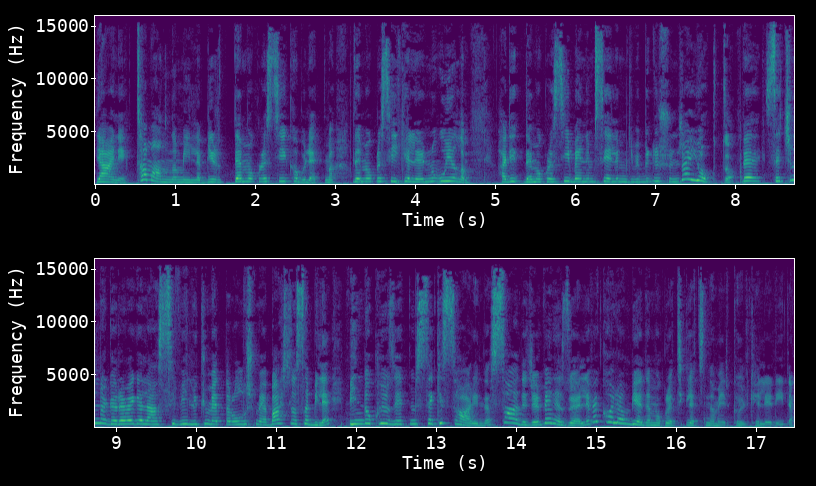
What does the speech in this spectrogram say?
Yani tam anlamıyla bir demokrasiyi kabul etme, demokrasi ilkelerine uyalım, hadi demokrasiyi benimseyelim gibi bir düşünce yoktu. Ve seçimle göreve gelen sivil hükümetler oluşmaya başlasa bile 1978 tarihinde sadece Venezuela ve Kolombiya demokratik Latin Amerika ülkeleriydi.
